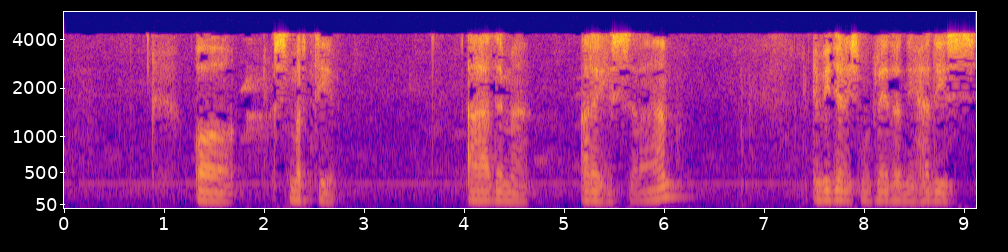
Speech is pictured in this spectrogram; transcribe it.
o smrti Adema alaihissalam. Vidjeli smo predradni hadis e,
